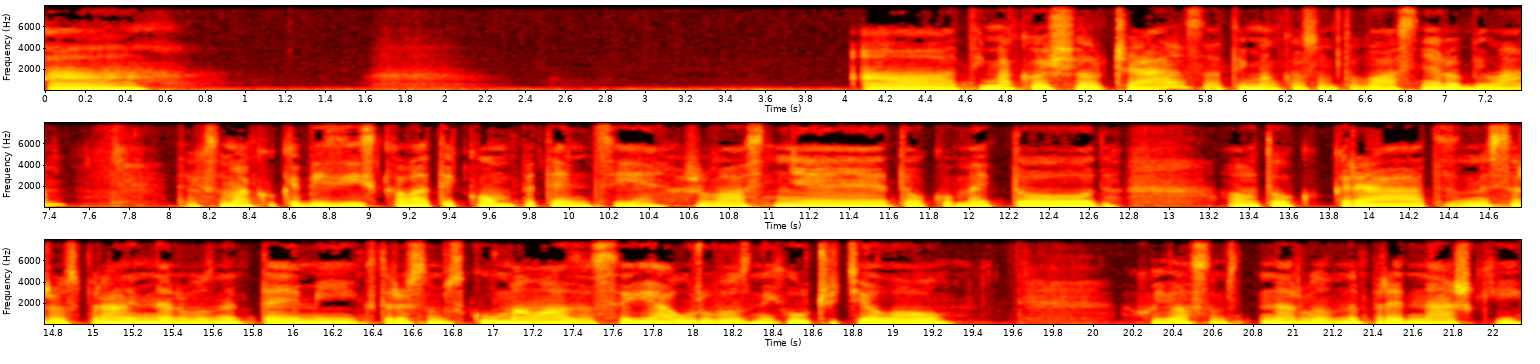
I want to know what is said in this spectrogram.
A, a tým, ako išiel čas a tým, ako som to vlastne robila, tak som ako keby získala tie kompetencie, že vlastne toľko metód, toľkokrát sme sa rozprávali na rôzne témy, ktoré som skúmala zase ja u rôznych učiteľov. Chodila som na rôzne prednášky,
